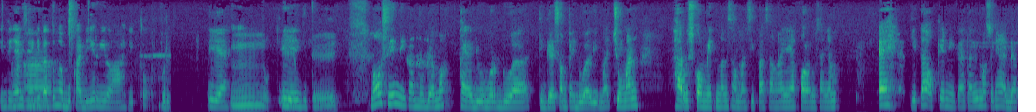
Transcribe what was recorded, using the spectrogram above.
intinya uh -uh. di sini kita tuh ngebuka diri lah gitu Iya. Hmm, okay, iya okay. gitu. Mau sih nih kamu udah mah kayak di umur 23 sampai 25, cuman harus komitmen sama si pasangannya kalau misalnya eh kita oke okay nih kak, tapi maksudnya ada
